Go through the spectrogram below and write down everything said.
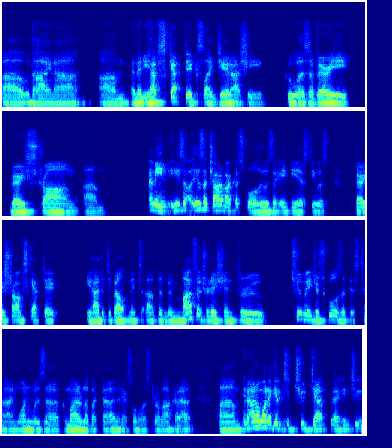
uh, Udayana, um, and then you have skeptics like Jayarashi, who was a very very strong. Um, I mean, he's he's a Charvaka school. He was an atheist. He was very strong skeptic. You had the development of the Mimamsa tradition through two major schools at this time. One was uh, Kumarila Bhatta, and the next one was Prabhakara. Um, and I don't want to get into too depth uh, into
